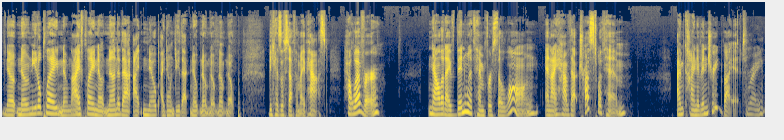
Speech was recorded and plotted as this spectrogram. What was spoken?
no, no needle play, no knife play, no none of that. I nope, I don't do that. Nope, nope, nope, nope, nope, because of stuff in my past. However, now that I've been with him for so long and I have that trust with him, I'm kind of intrigued by it. Right.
